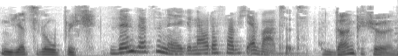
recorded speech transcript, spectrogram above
Und Jetzt lob mich. Sensationell, genau das habe ich erwartet. Dankeschön.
